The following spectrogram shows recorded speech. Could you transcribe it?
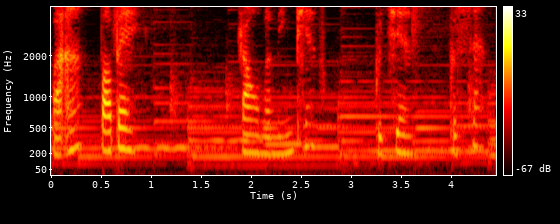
晚安，宝贝，让我们明天不见不散。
